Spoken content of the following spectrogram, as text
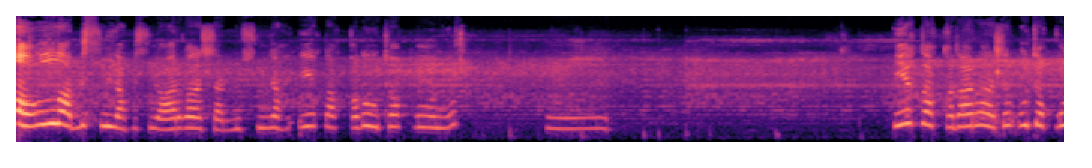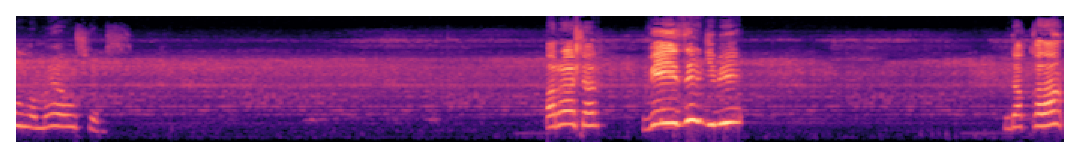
Allah bismillah bismillah arkadaşlar bismillah ilk dakikada uçak kullanıyor. Hmm. İlk dakikada arkadaşlar uçak kullanmaya alışıyoruz. Arkadaşlar vezir gibi bir dakika lan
